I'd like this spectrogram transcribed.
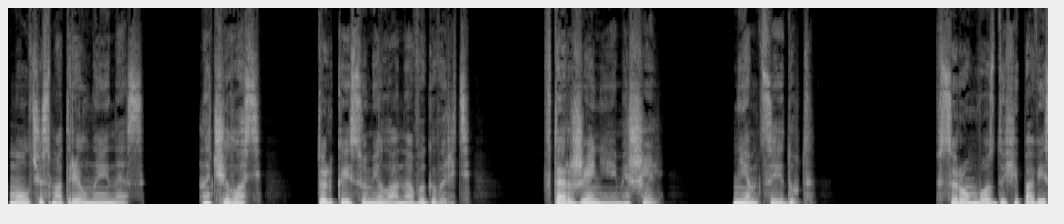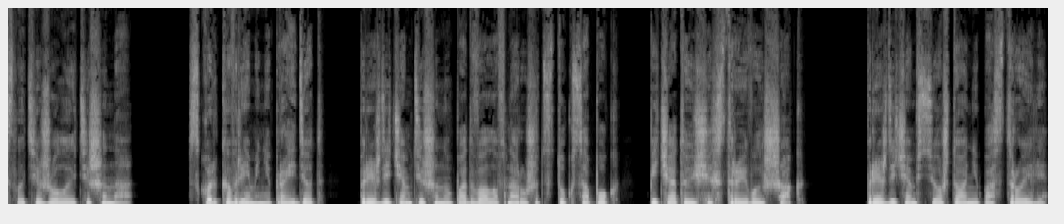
молча смотрел на Инес. «Началось», только и сумела она выговорить. «Вторжение, Мишель. Немцы идут». В сыром воздухе повисла тяжелая тишина. Сколько времени пройдет, прежде чем тишину подвалов нарушит стук сапог, печатающих строевой шаг, прежде чем все, что они построили,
